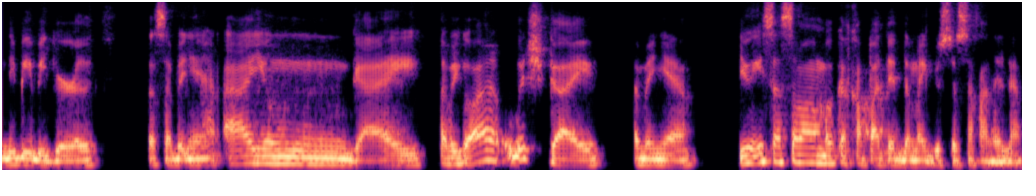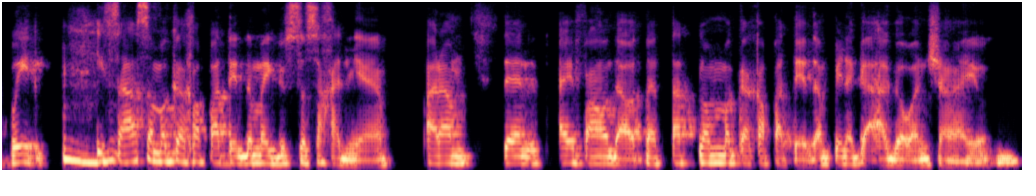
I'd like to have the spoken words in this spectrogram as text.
ni baby girl? Tapos sabi niya, ah, yung guy. Sabi ko, ah, which guy? Sabi niya, yung isa sa mga magkakapatid na may gusto sa kanila. Wait, isa sa magkakapatid na may gusto sa kanya. Parang, then I found out na tatlong magkakapatid ang pinag-aagawan siya ngayon.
